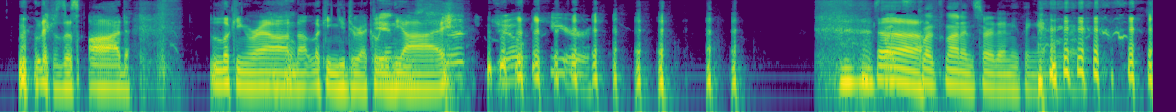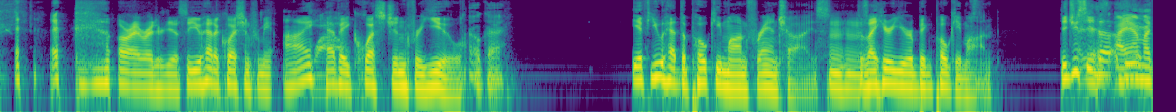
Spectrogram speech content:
There's this odd looking around, not looking you directly in the eye. Insert joke here. let's, Uh. let's not insert anything. Anywhere. All right, Rodrigo. So you had a question for me. I Wow. have a question for you. okay. If you had the Pokemon franchise, because I hear you're a big Pokemon. Did you see Yes, the? I am a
